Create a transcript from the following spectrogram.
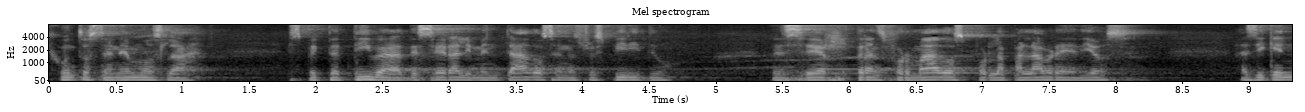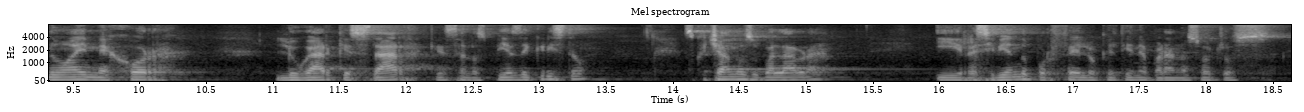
Y juntos tenemos la expectativa de ser alimentados en nuestro espíritu, de ser transformados por la palabra de Dios. Así que no hay mejor lugar que estar, que es a los pies de Cristo, escuchando su palabra y recibiendo por fe lo que Él tiene para nosotros.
